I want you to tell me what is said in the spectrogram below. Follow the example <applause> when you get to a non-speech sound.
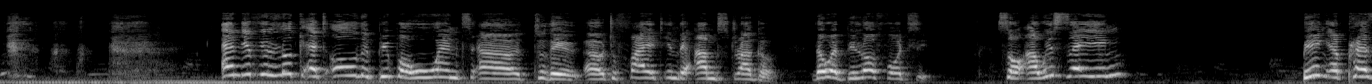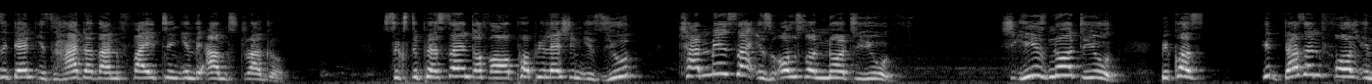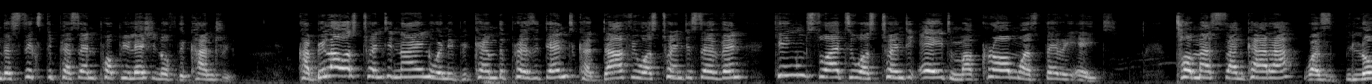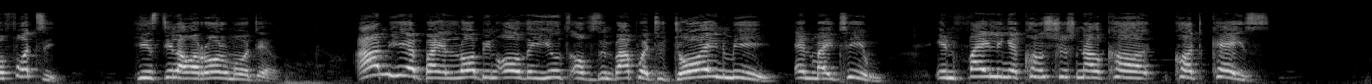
<laughs> And if you look at all the people who went uh, to the uh, to fight in the armed struggle, they were below 40. So are we saying being a president is harder than fighting in the armed struggle? 60% of our population is youth. Chamisa is also not youth. She, he is not youth because he doesn't fall in the 60% population of the country. Kabila was 29 when he became the president. Gaddafi was 27. King Mswati was 28. Macron was 38. Thomas Sankara was below 40. He is still our role model. I'm here by lobbying all the youths of Zimbabwe to join me and my team in filing a constitutional court case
